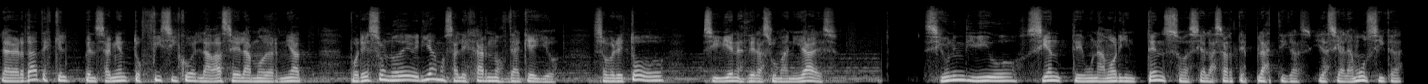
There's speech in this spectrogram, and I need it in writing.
La verdad es que el pensamiento físico es la base de la modernidad, por eso no deberíamos alejarnos de aquello, sobre todo si vienes de las humanidades. Si un individuo siente un amor intenso hacia las artes plásticas y hacia la música,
